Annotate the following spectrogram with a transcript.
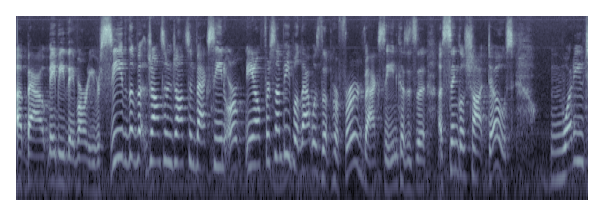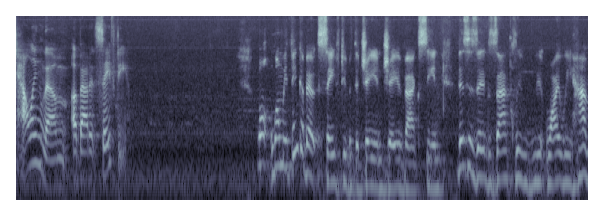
about maybe they've already received the Johnson & Johnson vaccine or, you know, for some people that was the preferred vaccine because it's a, a single shot dose. What are you telling them about its safety? Well, when we think about safety with the J&J vaccine, this is exactly why we have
